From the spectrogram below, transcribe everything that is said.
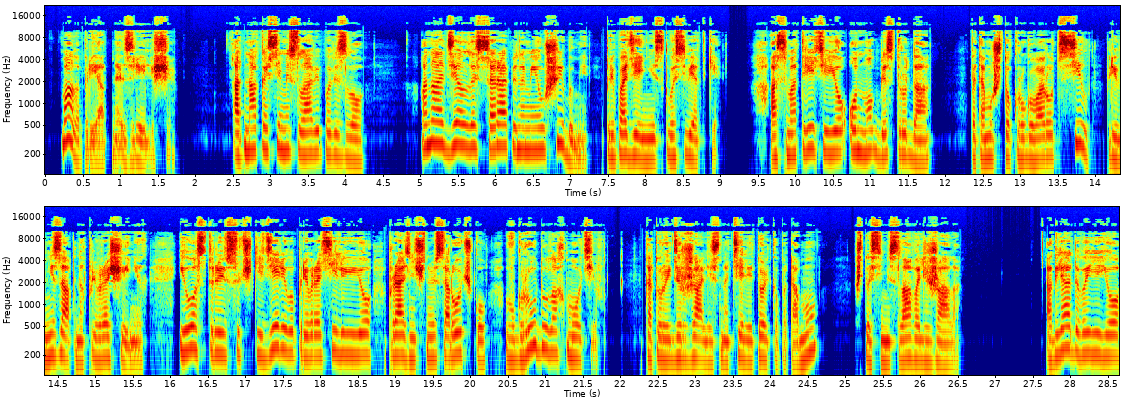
— малоприятное зрелище. Однако Семиславе повезло — она отделалась царапинами и ушибами при падении сквозь ветки. Осмотреть ее он мог без труда, потому что круговорот сил при внезапных превращениях и острые сучки дерева превратили ее праздничную сорочку в груду лохмотьев, которые держались на теле только потому, что Семислава лежала. Оглядывая ее,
